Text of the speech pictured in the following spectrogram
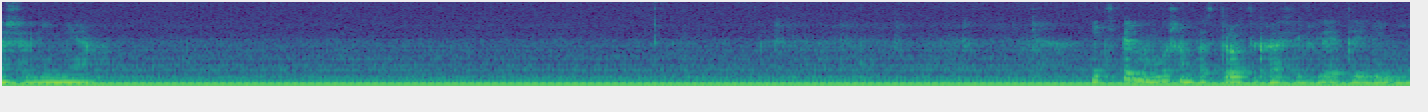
Наша линия. И теперь мы можем построить график для этой линии.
